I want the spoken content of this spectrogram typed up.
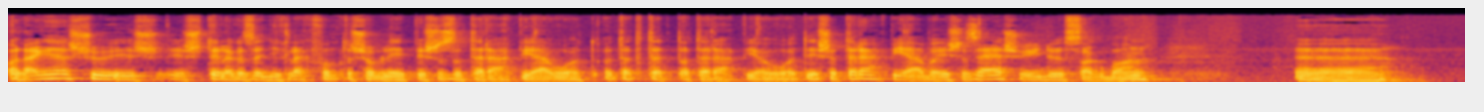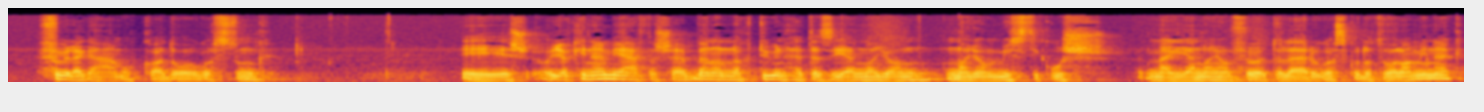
a legelső, és, és tényleg az egyik legfontosabb lépés az a terápia volt, tehát a terápia volt. És a terápiában és az első időszakban főleg álmokkal dolgoztunk. És hogy aki nem jártas ebben, annak tűnhet ez ilyen nagyon, nagyon misztikus meg ilyen nagyon föltől elrugaszkodott valaminek,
